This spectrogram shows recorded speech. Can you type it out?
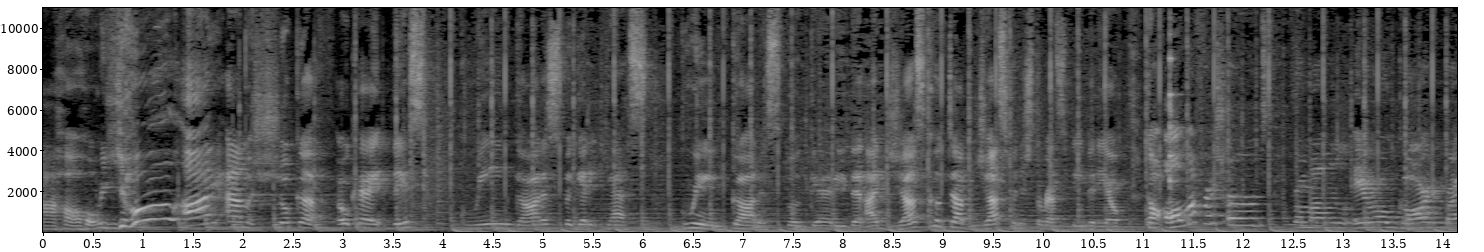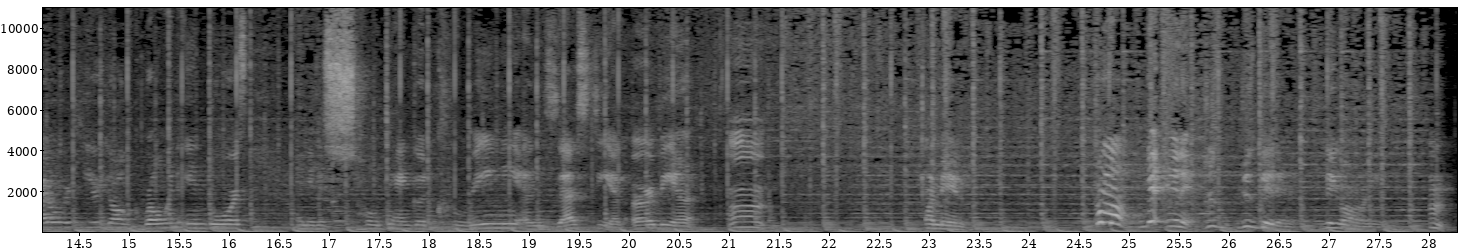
Wow, y'all, I am shooka. Okay, this green goddess spaghetti, yes, green goddess spaghetti that I just cooked up, just finished the recipe video. Got all my fresh herbs from my little AeroGarden right over here, y'all growing indoors. And it is so dang good, creamy and zesty and herby and mm. I mean, come on, get in it. Just, just get in it. Dig on it.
